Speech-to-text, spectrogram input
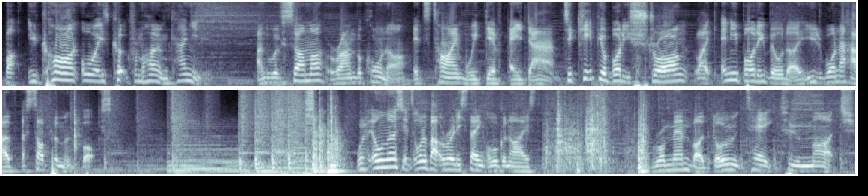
But you can't always cook from home, can you? And with summer around the corner, it's time we give a damn. To keep your body strong, like any bodybuilder, you'd want to have a supplement box. With illness, it's all about really staying organized. Remember, don't take too much,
